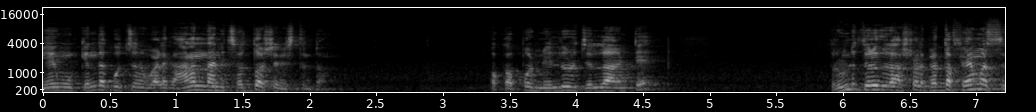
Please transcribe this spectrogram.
మేము కింద కూర్చున్న వాళ్ళకి ఆనందాన్ని సంతోషాన్ని ఇస్తుంటాం. ఒకప్పుడు నెల్లూరు జిల్లా అంటే రెండు తెలుగు రాష్ట్రాలు పెద్ద ఫేమస్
